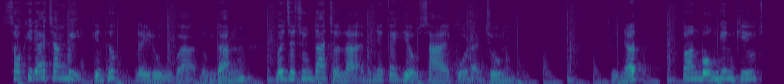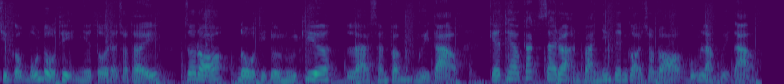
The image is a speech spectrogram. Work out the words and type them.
Sau khi đã trang bị kiến thức đầy đủ và đúng đắn, bây giờ chúng ta trở lại với những cách hiểu sai của đại chúng. Thứ nhất, toàn bộ nghiên cứu chỉ có 4 đồ thị như tôi đã cho thấy, do đó đồ thị đồi núi kia là sản phẩm ngụy tạo, kéo theo các giai đoạn và những tên gọi trong đó cũng là ngụy tạo.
